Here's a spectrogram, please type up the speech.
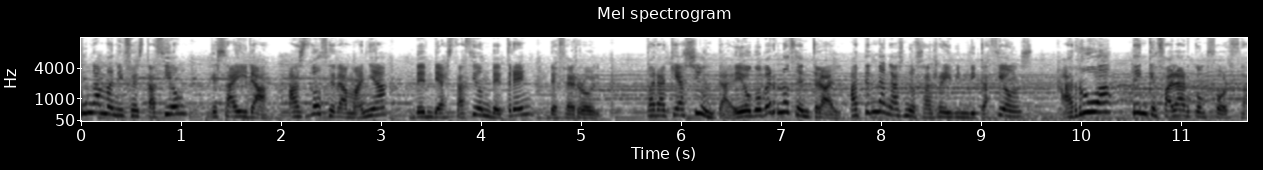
unha manifestación que sairá ás 12 da mañá dende a estación de tren de Ferrol para que a Xunta e o Goberno Central atendan as nosas reivindicacións, a rúa ten que falar con forza,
